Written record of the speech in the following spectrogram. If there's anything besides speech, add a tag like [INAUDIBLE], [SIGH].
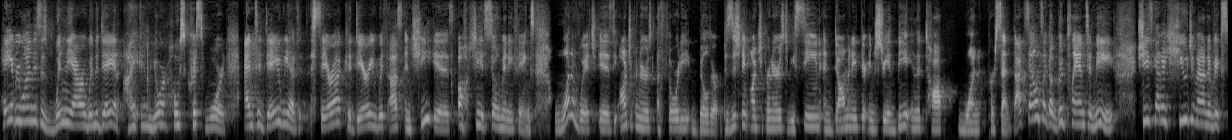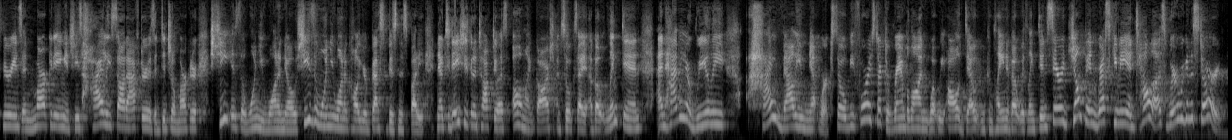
Hey everyone, this is Win the Hour, Win the Day, and I am your host, Kris Ward. And today we have Sarah Kaderi with us, and she is, oh, she is so many things. One of which is the Entrepreneur's Authority Builder, positioning entrepreneurs to be seen and dominate their industry and be in the top 1%. That sounds like a good plan to me. She's got a huge amount of experience in marketing and she's highly sought after as a digital marketer. She is the one you want to know. She's the one you want to call your best business buddy. Now, today she's going to talk to us. Oh my gosh, I'm so excited about LinkedIn and having a really high value network. So before I start to ramble on what we all doubt and complain about with LinkedIn, Sarah, jump in, rescue me, and tell us where we're going to start.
